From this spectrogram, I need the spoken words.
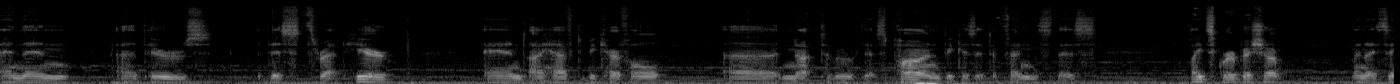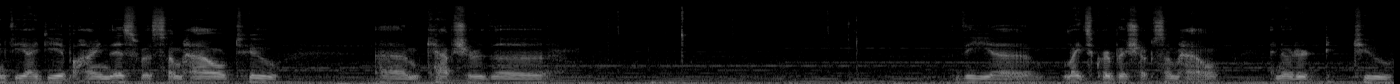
And then uh, there's this threat here. And I have to be careful uh, not to move this pawn because it defends this light square bishop. And I think the idea behind this was somehow to um, capture the the uh, light square bishop somehow in order to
